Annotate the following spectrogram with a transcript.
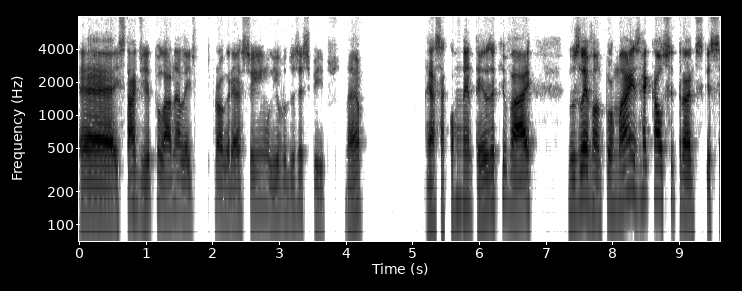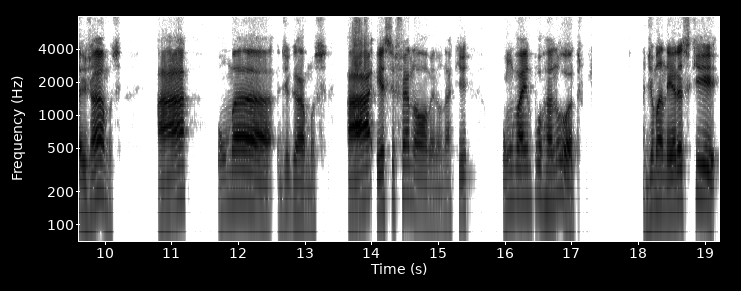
é, está dito lá na Lei de Progresso em O Livro dos Espíritos. Né? Essa correnteza que vai nos levando, por mais recalcitrantes que sejamos, a uma, digamos, a esse fenômeno, né, que um vai empurrando o outro. De maneiras que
